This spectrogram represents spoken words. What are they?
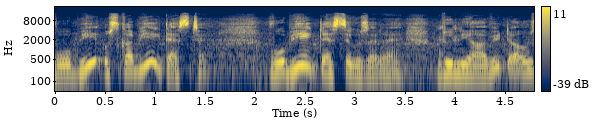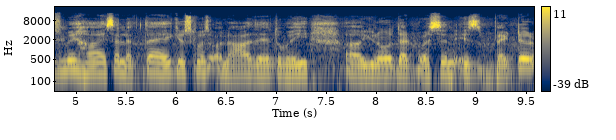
وہ بھی اس کا بھی ایک ٹیسٹ ہے۔ وہ بھی ایک ٹیسٹ سے گزر رہا ہے۔ دنیاوی ٹرمز میں ہاں ایسا لگتا ہے کہ اس کے پاس اولاد ہے تو بھائی you know that person is better better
